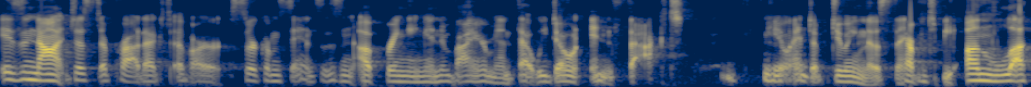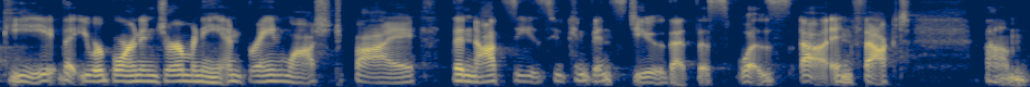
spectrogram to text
is not just a product of our circumstances and upbringing and environment that we don't, in fact, you know, end up doing those things. Happen to be unlucky that you were born in Germany and brainwashed by the Nazis who convinced you that this was, uh, in fact, um,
